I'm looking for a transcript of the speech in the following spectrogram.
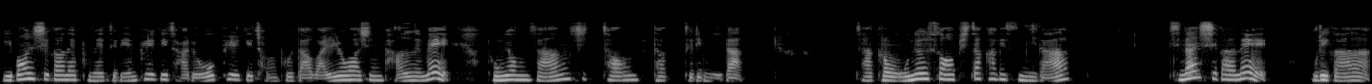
이번 시간에 보내드린 필기 자료, 필기 전부 다 완료하신 다음에 동영상 시청 부탁드립니다. 자, 그럼 오늘 수업 시작하겠습니다. 지난 시간에 우리가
